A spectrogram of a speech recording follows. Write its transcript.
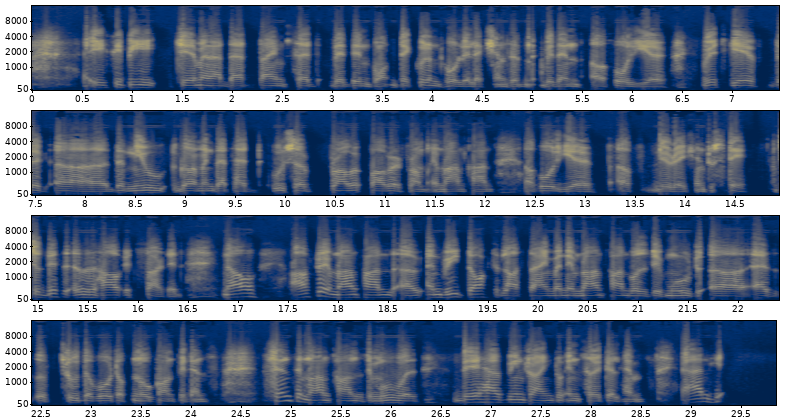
ACP chairman at that time said they didn't want, they couldn't hold elections in, within a whole year, which gave the uh, the new government that had usurped power from Imran Khan a whole year of duration to stay. So this is how it started. Now, after Imran Khan, uh, and we talked last time when Imran Khan was removed uh, as uh, through the vote of no confidence. Since Imran Khan's removal, they have been trying to encircle him, and he,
